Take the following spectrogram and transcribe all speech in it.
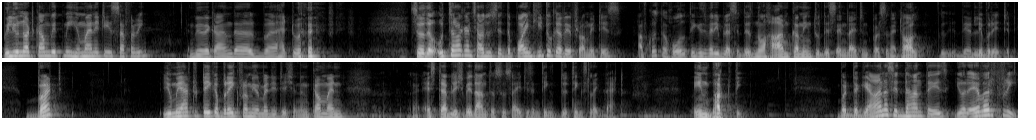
Will you not come with me? Humanity is suffering. And Vivekananda uh, had to. so the Uttarakhand Sadhu said the point he took away from it is of course, the whole thing is very blessed. There's no harm coming to this enlightened person at all. They are liberated. But you may have to take a break from your meditation and come and establish Vedanta societies and things, things like that in bhakti. But the Jnana Siddhanta is you are ever free.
